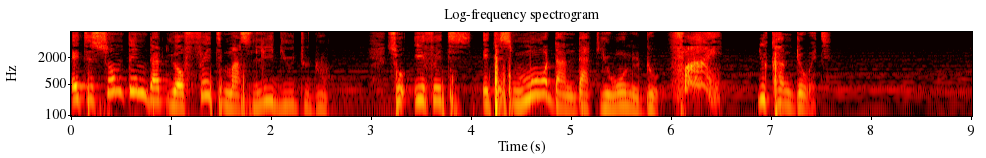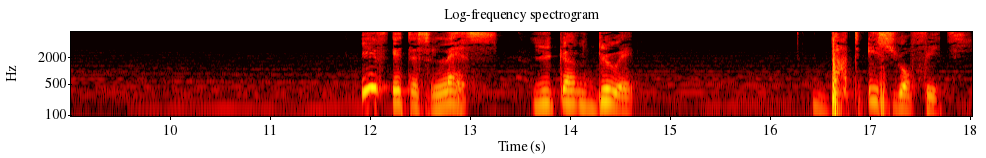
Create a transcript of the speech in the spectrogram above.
it is something that your faith must lead you to do. So if it's it is more than that you want to do, fine, you can do it. If it is less, you can do it. That is your faith.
